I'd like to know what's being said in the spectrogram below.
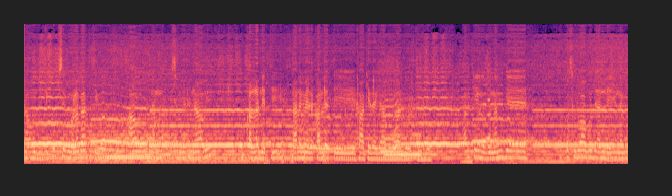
ನಾವು ದಿಕ್ಕುಪ್ಸಿಗೆ ಒಳಗಾಗ್ತೀವೋ ಆವಾಗ ನಮ್ಮ ಮೇಲೆ ನಾವೇ ಕಲ್ಲನ್ನೆತ್ತಿ ತಲೆ ಮೇಲೆ ಕಲ್ಲೆತ್ತಿ ಹಾಕಿದಾಗೆ ಅದು ಆಗಿಬಿಡ್ತೀವಿ ಅದಕ್ಕೆ ಹೇಳೋದು ನಮಗೆ ಶುರುವಾಗೋದೇ ಅಲ್ಲಿ ನಮಗೆ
